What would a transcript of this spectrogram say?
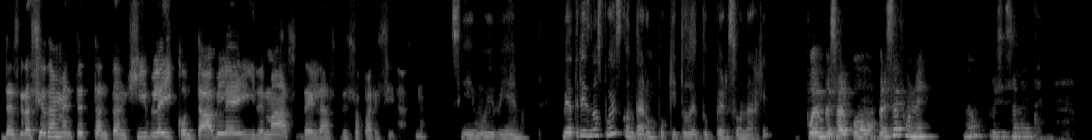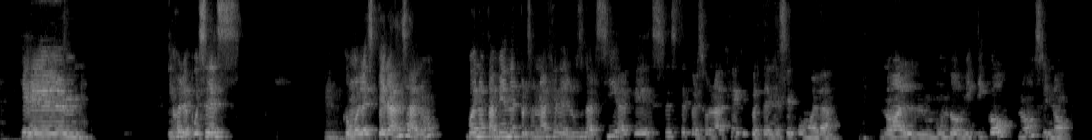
desgraciadamente tan tangible y contable y demás de las desaparecidas, ¿no? Sí, muy bien. Beatriz, ¿nos puedes contar un poquito de tu personaje? Puedo empezar con Perséfone, ¿no? Precisamente. Que, híjole, pues es como la esperanza, ¿no? Bueno, también el personaje de Luz García, que es este personaje que pertenece como a la, no al mundo mítico, ¿no? Sino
